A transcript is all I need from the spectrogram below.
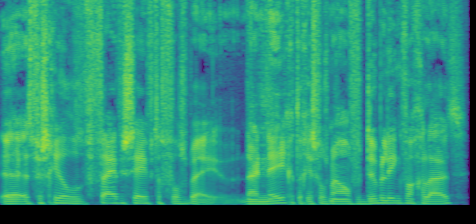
Eh, het verschil 75 volgens mij naar 90 is volgens mij al een verdubbeling van geluid.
